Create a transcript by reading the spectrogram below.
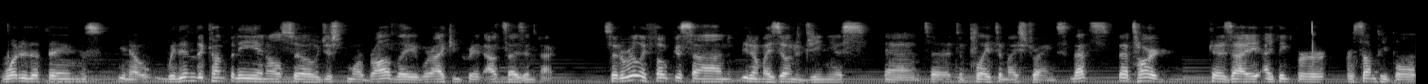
what are the things you know within the company and also just more broadly where I can create outsized impact. So to really focus on, you know, my zone of genius and to, to play to my strengths. That's that's hard because I, I think for for some people,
